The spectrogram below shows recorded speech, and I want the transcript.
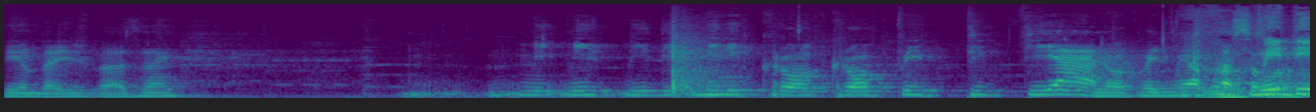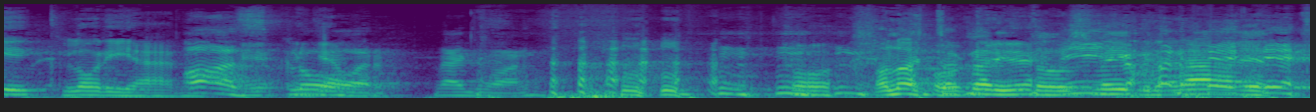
filmben is, az meg. mi, mi, midi, minikropiánok, vagy mi a faszom? Midi klorián. Az, klór, megvan. A nagy takarítós végre rájött.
